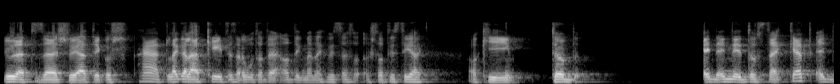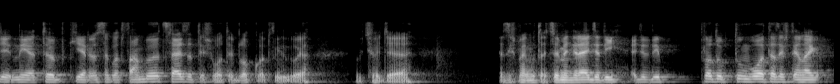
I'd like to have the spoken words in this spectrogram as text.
Ő lett az első játékos, hát legalább 2000 óta, de addig mennek vissza a statisztikák, aki több egy, egynél több stacket, egynél több kierőszakot fumble szerzett, és volt egy blokkolt field goalja. Úgyhogy ez is megmutatja, hogy mennyire egyedi, egyedi produktum volt ez, és tényleg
